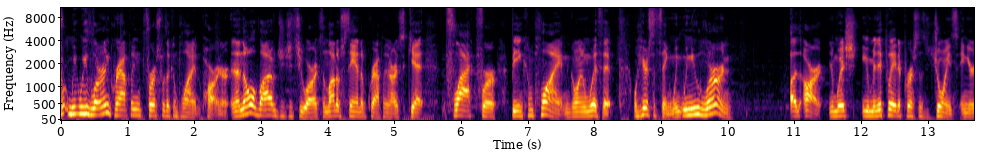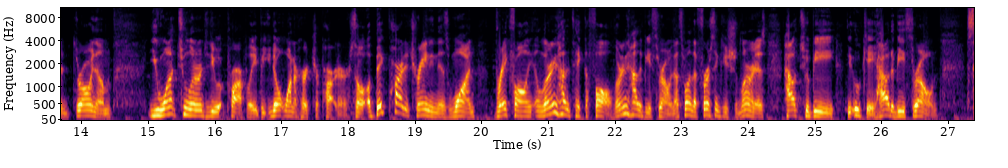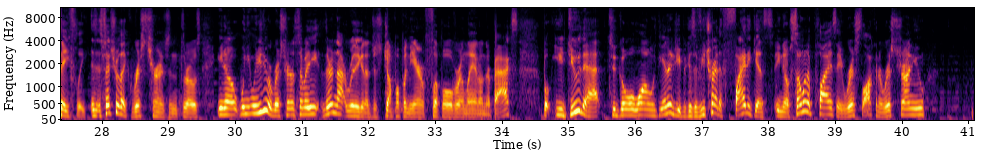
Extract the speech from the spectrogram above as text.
we, we learn grappling first with a compliant partner. And I know a lot of jiu-jitsu arts and a lot of stand-up grappling arts get flack for being compliant and going with it. Well, here's the thing. When, when you learn an art in which you manipulate a person's joints and you're throwing them, you want to learn to do it properly, but you don't want to hurt your partner. So a big part of training is one, break falling and learning how to take the fall, learning how to be thrown. That's one of the first things you should learn is how to be the uke, how to be thrown safely, especially with like wrist turns and throws. You know, when you, when you do a wrist turn on somebody, they're not really going to just jump up in the air and flip over and land on their backs. But you do that to go along with the energy because if you try to fight against, you know, someone applies a wrist lock and a wrist turn on you,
